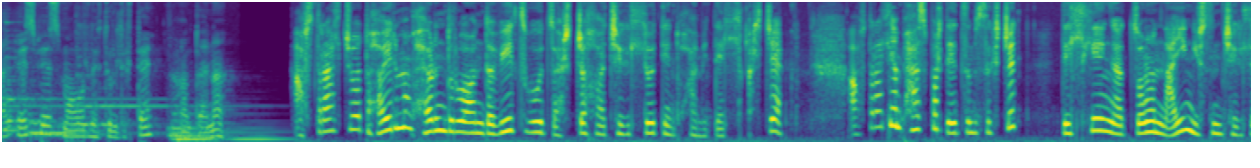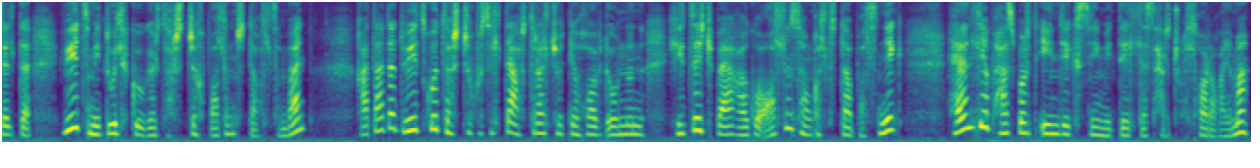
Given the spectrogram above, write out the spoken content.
Та SPS Монгол нэвтрүүлэгтэй хамт байна. Австралчууд 2024 онд визгүй зорчих чиглэлүүдийн тухай мэдээлэл гарчээ. Австралийн паспорт эзэмсэгчид дэлхийн 189 чиглэлд виз мэдүүлэхгүйгээр зорчих боломжтой болсон байна. Гадаадад визгүй зорчих хүсэлтэй австралчуудын хувьд өмнө нь хизээж байгаагүй олон сонголттой болсныг Henley Passport Index-ийн мэдээлэлээс харж болохоор байгаа юм а.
